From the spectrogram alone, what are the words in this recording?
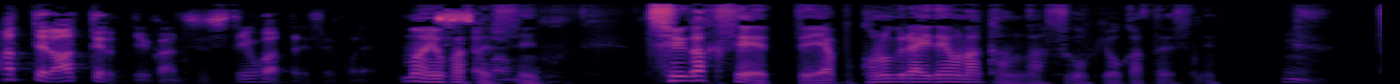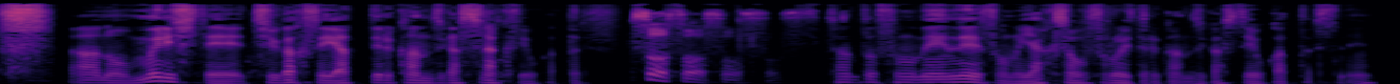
合ってる合ってるっていう感じしてよかったですよ、これ。まあ良かったですね。中学生ってやっぱこのぐらいだよな感がすごく良かったですね。うん。あの、無理して中学生やってる感じがしなくてよかったです。そうそうそうそう。ちゃんとその年齢層の役者を揃えてる感じがしてよかったですね。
